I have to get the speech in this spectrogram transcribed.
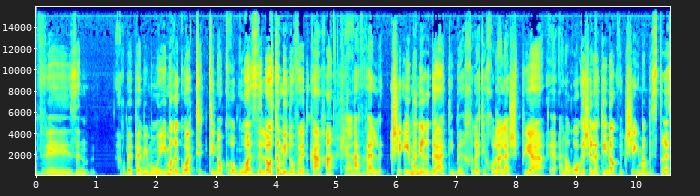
וזה, הרבה פעמים אומרים, אימא רגועה, תינוק רגוע, זה לא תמיד עובד ככה. כן. אבל כשאימא נרגעת, היא בהחלט יכולה להשפיע אה, על הרוגע של התינוק, וכשאימא בסטרס,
